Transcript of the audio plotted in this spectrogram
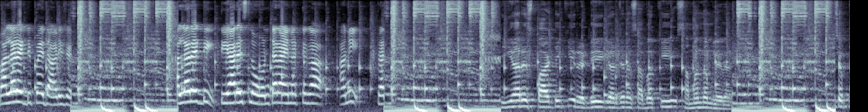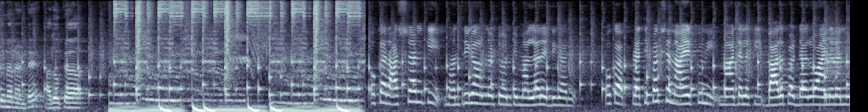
మల్లారెడ్డిపై దాడి చేశారు మల్లారెడ్డి టీఆర్ఎస్లో ఒంటరి అయినట్టుగా అని టీఆర్ఎస్ పార్టీకి రెడ్డి గర్జన సభకి సంబంధం లేదండి. చెప్తున్నానంటే అదొక ఒక రాష్ట్రానికి మంత్రిగా ఉన్నటువంటి మల్లారెడ్డి గారు ఒక ప్రతిపక్ష నాయకుని మాటలకి బాధపడ్డారు. ఆయన నన్ను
